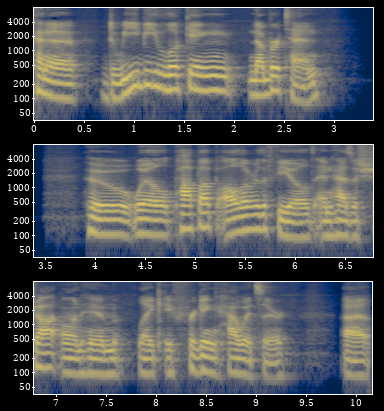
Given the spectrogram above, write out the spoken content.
kind of dweeby looking number ten who will pop up all over the field and has a shot on him like a frigging howitzer. Uh,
